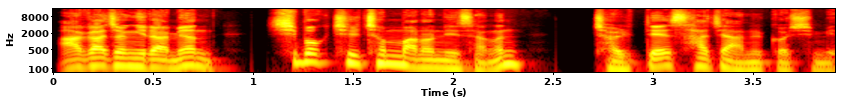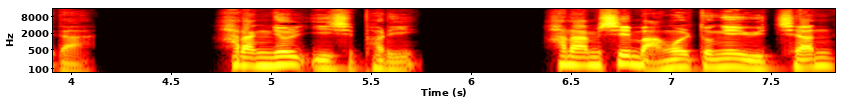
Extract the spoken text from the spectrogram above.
아가정이라면 10억 7천만 원 이상은 절대 사지 않을 것입니다. 하락률 28위. 하남시 망월동에 위치한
